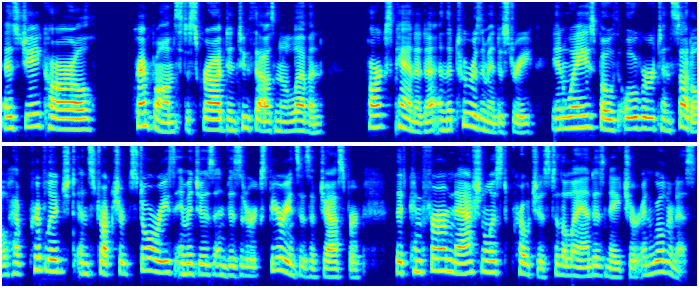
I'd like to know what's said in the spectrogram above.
As J. Carl Kremproms described in 2011, Parks Canada and the tourism industry, in ways both overt and subtle, have privileged and structured stories, images, and visitor experiences of Jasper that confirm nationalist approaches to the land as nature and wilderness.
